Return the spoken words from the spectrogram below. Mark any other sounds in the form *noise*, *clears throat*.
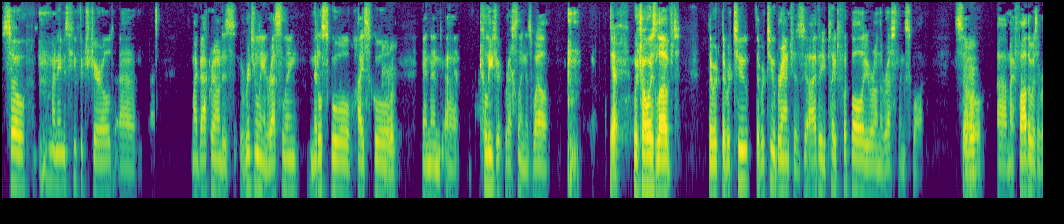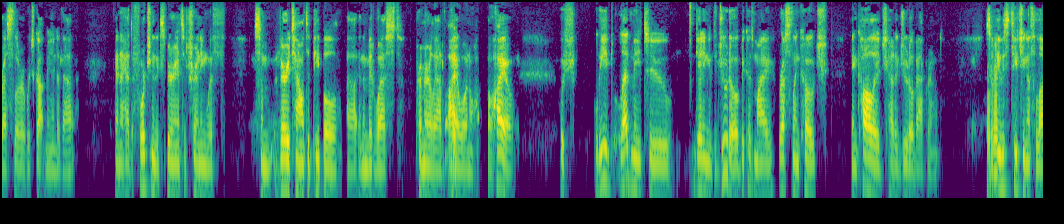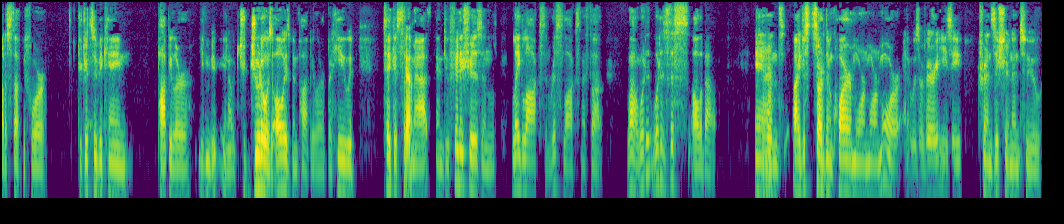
So, *clears throat* my name is Hugh Fitzgerald. Uh, my background is originally in wrestling, middle school, high school, Mhm. and then uh, collegiate wrestling as well. *clears throat* Yeah. Which I always loved. There were there were two there were two branches. Either you played football or you were on the wrestling squad. So Mm-hmm. uh, my father was a wrestler, which got me into that. And I had the fortunate experience of training with some very talented people uh, in the Midwest, primarily out of Iowa and Ohio- which lead led me to getting into judo because my wrestling coach in college had a judo background. So Mhm. he was teaching us a lot of stuff before jiu-jitsu became popular. Even be, you know, ju- judo has always been popular, but he would take us to Yeah. the mat and do finishes and leg locks and wrist locks. And I thought, wow, what is, what is this all about? And I just started to inquire more and more and more, and it was a very easy transition into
